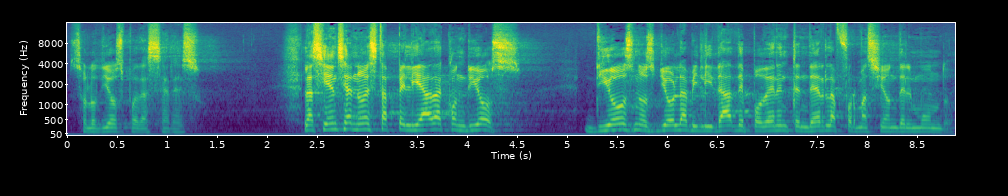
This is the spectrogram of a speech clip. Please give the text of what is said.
Solo Dios puede hacer eso. La ciencia no está peleada con Dios. Dios nos dio la habilidad de poder entender la formación del mundo.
